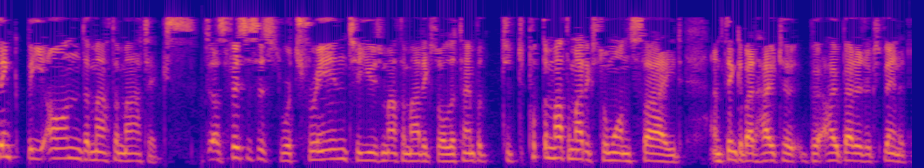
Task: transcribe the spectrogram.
think beyond the mathematics. As physicists, we're trained to use mathematics all the time, but to, to, put the mathematics to one side and think about how to how better to explain it.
